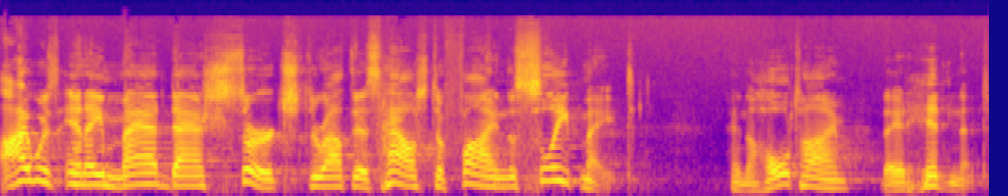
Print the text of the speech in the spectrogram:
I was in a mad dash search throughout this house to find the sleep mate. And the whole time they had hidden it.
